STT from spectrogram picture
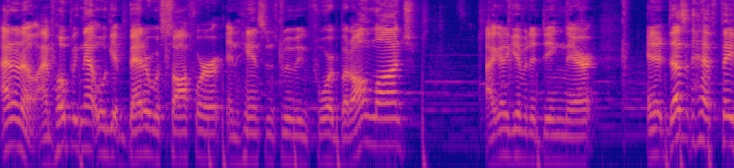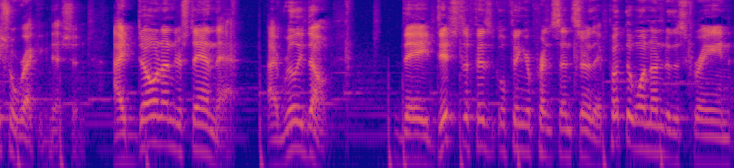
I don't know. I'm hoping that will get better with software enhancements moving forward. But on launch, I got to give it a ding there. And it doesn't have facial recognition. I don't understand that. I really don't. They ditched the physical fingerprint sensor. They put the one under the screen.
